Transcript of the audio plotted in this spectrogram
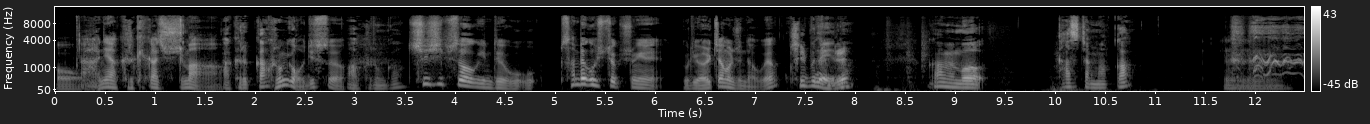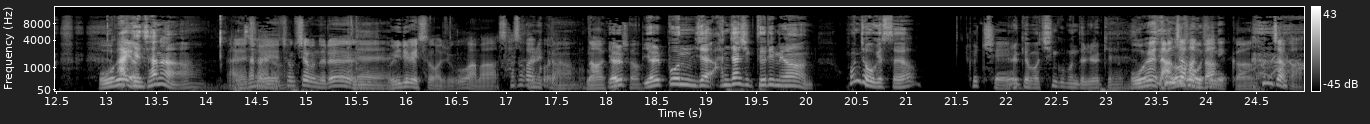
어. 아니야 그렇게까지 주지 마. 아, 그럴까? 그런 게 어딨어요. 아, 그런가? 70석인데 350석 중에 우리 10장을 준다고요? 7분의 1을? 그러면 뭐 다섯 장 할까? 음. 아, 5회. 괜찮아. 아니 괜찮아요. 저희 청취자분들은 네. 의리가 있어가지고 아마 사서 갈 그러니까. 거예요. 아, 열, 그렇죠. 열분 이제 한 잔씩 드리면 혼자 오겠어요? 그렇지. 이렇게 뭐 친구분들 이렇게. 해서. 5회 혼자 나눠서 간다? 오시니까. 혼자가.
